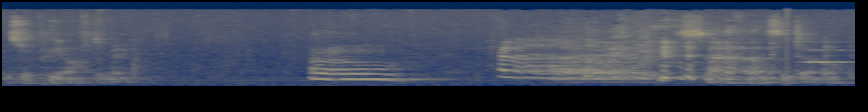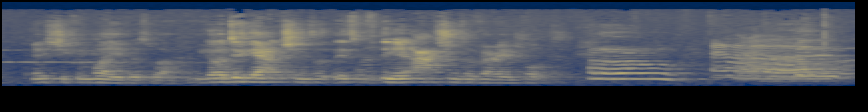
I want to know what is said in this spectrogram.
Let's repeat after me. Hello. Hello. That's the general. Maybe she can wave as well. You got to do the actions. It's, the actions are very important. Hello. Hello.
